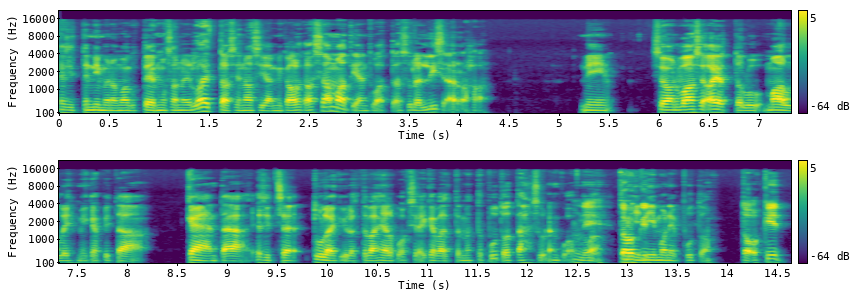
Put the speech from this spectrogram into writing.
ja sitten nimenomaan kun Teemu sanoi, niin laittaa sen asian, mikä alkaa saman tien tuottaa sulle lisää rahaa. Niin se on vaan se ajattelumalli, mikä pitää kääntää, ja sitten se tulee yllättävän helpoksi, eikä välttämättä puto tähän sudenkuoppaan, niin, toki, niin moni puto. Toki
